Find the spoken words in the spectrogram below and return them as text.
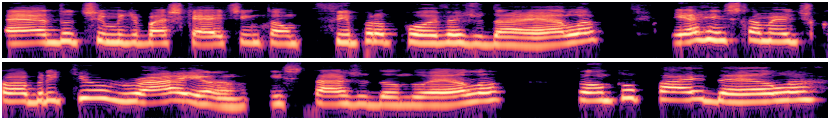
é do time de basquete, então se propôs ajudar ela. E a gente também descobre que o Ryan está ajudando ela, tanto o pai dela,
